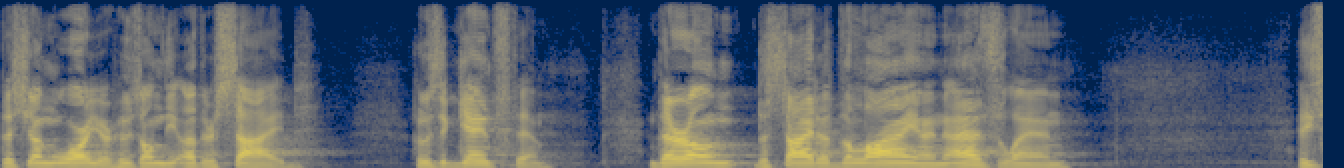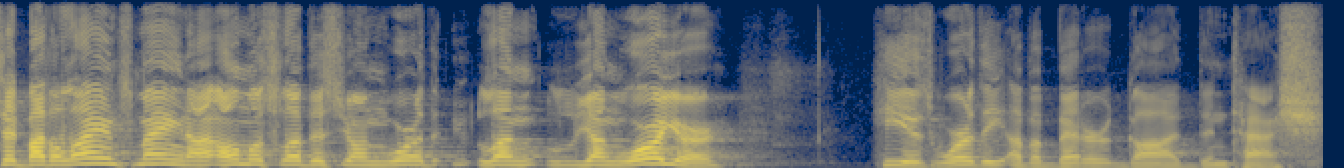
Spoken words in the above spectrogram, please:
This young warrior who's on the other side, who's against them. They're on the side of the lion, Aslan. He said, By the lion's mane, I almost love this young, war- young warrior. He is worthy of a better God than Tash.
